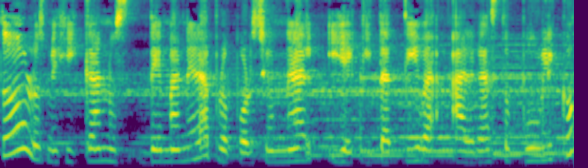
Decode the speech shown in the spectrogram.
todos los mexicanos de manera proporcional y equitativa al gasto público?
